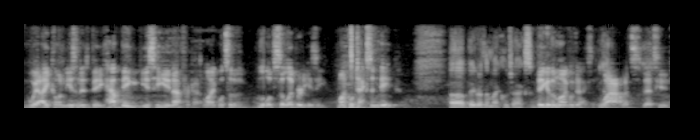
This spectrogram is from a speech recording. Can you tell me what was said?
where Akon isn't as big. How big is he in Africa? Like what sort of level of celebrity is he? Michael Jackson big? Uh, bigger than Michael Jackson. Bigger than Michael Jackson. Wow, that's that's huge.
